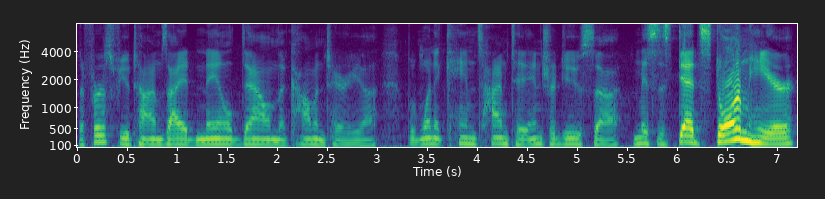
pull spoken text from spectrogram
The first few times I had nailed down the commentary, uh, but when it came time to introduce uh, Mrs. Dead Storm here,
